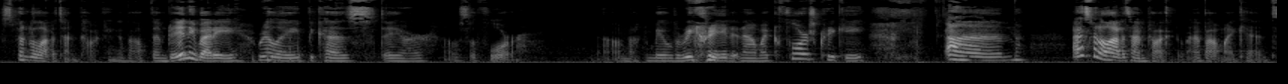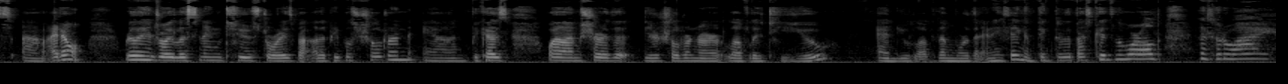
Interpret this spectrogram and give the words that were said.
spend a lot of time talking about them to anybody, really, because they are, that was the floor. No, I'm not gonna be able to recreate it now. My floor is creaky. Um, I spend a lot of time talking about my kids. Um, I don't really enjoy listening to stories about other people's children and because while I'm sure that your children are lovely to you and you love them more than anything and think they're the best kids in the world, and so do I,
